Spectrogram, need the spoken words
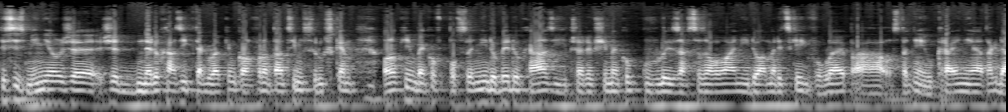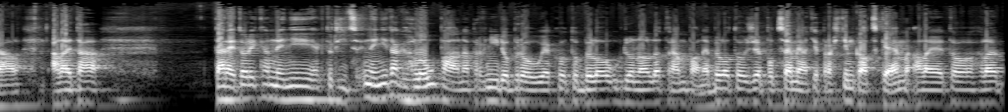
ty jsi zmínil, že, že nedochází k tak velkým konfrontacím s Ruskem, ono k ním jako v poslední době dochází, především jako kvůli zasazování do amerických voleb a ostatně i Ukrajině a tak dál, ale ta ta retorika není, jak to říct, není tak hloupá na první dobrou, jako to bylo u Donalda Trumpa. Nebylo to, že pojď sem, já tě praštím klackem, ale je to, hele,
